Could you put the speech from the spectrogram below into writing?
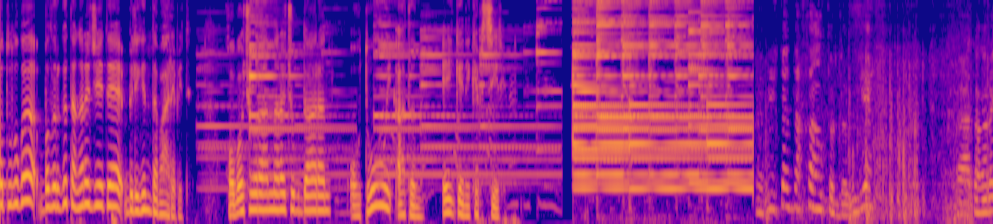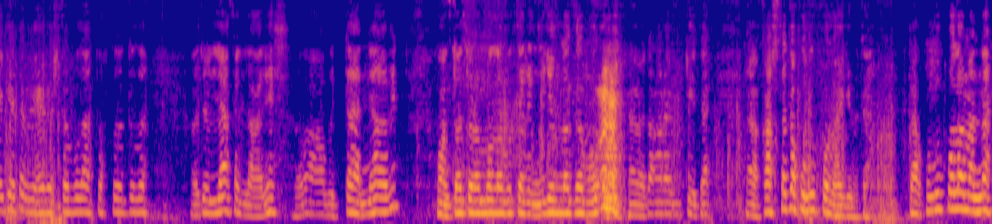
Ботулуга былыргы таңара жете билигин да бар бит. Хобо чураннара чугдаран отуй атын эйгени кепсир. Bizden dakika hıttırdı bu ye. Tangara getir ve heveste bula toxtadılı. Ödüller kallağalis. Abittan ne abit. Ondan duran bolla bu telingi yıllaga bu. Tangara bitete. Kasta da kulup ola gibi de. Ta kulup olamanla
